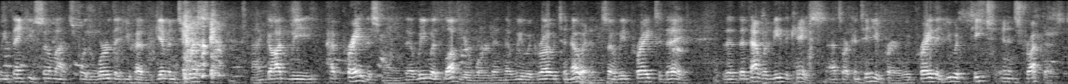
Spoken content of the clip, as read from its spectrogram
we thank you so much for the word that you have given to us. Uh, God, we have prayed this morning that we would love your word and that we would grow to know it. And so we pray today that that, that would be the case. That's our continued prayer. We pray that you would teach and instruct us.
